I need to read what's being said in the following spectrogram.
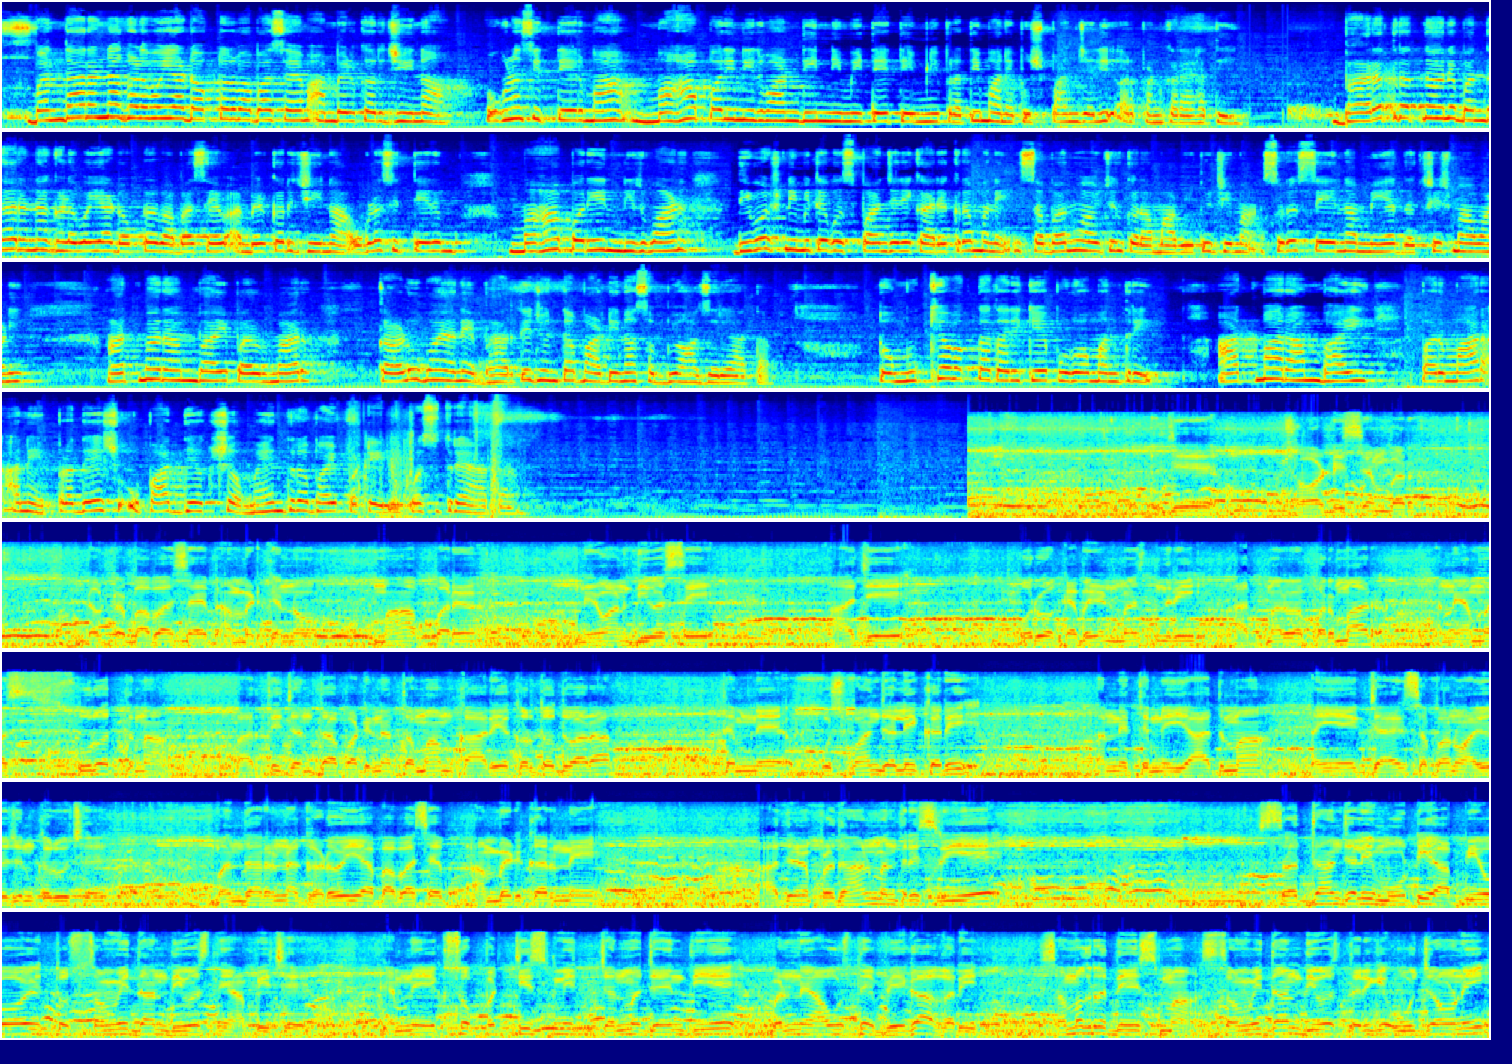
બંધારણના ઘડવૈયા ડૉક્ટર બાબા સાહેબ આંબેડકરજીના ઓગણસિત્તેરમાં મહાપરિનિર્વાણ દિન નિમિત્તે તેમની પ્રતિમાને પુષ્પાંજલિ અર્પણ કરાઈ હતી. ભારત રત્ન અને બંધારણના ઘડવૈયા ડૉક્ટર બાબા સાહેબ આંબેડકરજીના ઓગણસિત્તેર મહાપરિનિર્વાણ દિવસ નિમિત્તે પુષ્પાંજલિ કાર્યક્રમ અને સભાનું આયોજન કરવામાં આવ્યું હતું, જેમાં સુરત શહેરના મેયર દક્ષિષ માવાણી, આત્મારામભાઈ પરમાર, કાળુભાઈ અને ભારતીય જનતા પાર્ટીના સભ્યો હાજર રહ્યા હતા. તો મુખ્ય વક્તા તરીકે પૂર્વ મંત્રી આત્મારામભાઈ પરમાર અને પ્રદેશ ઉપાધ્યક્ષ મહેન્દ્રભાઈ પટેલ ઉપસ્થિત રહ્યા હતા. જે છ ડિસેમ્બર ડૉક્ટર બાબા સાહેબ આંબેડકરનો મહાપરિનિર્વાણ દિવસે આજે પૂર્વ કેબિનેટ મંત્રી આત્મારામ પરમાર અને આમાં સુરતના ભારતીય જનતા પાર્ટીના તમામ કાર્યકર્તો દ્વારા તેમને પુષ્પાંજલિ કરી અને તેમની યાદમાં અહીંયા એક જાહેર સભાનું આયોજન કર્યું છે. બંધારણના ઘડવૈયા બાબા સાહેબ આંબેડકરને આદરણીય પ્રધાનમંત્રીશ્રીએ શ્રદ્ધાંજલિ મોટી આપી હોય તો સંવિધાન દિવસની આપી છે. એમને એકસો પચીસમી જન્મજયંતિએ બંને હાઉસને ભેગા કરી સમગ્ર દેશમાં સંવિધાન દિવસ તરીકે ઉજવણી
